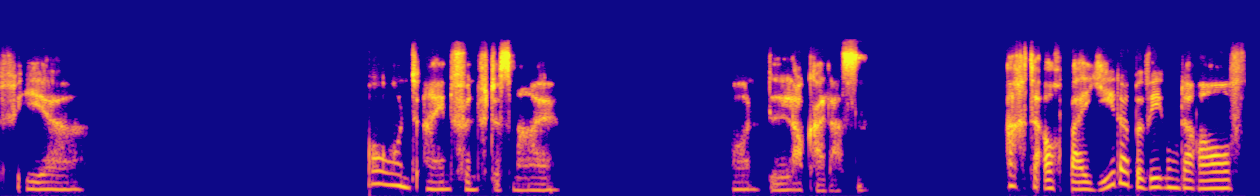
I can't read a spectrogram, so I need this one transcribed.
Vier. Und ein fünftes Mal und locker lassen. Achte auch bei jeder Bewegung darauf,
